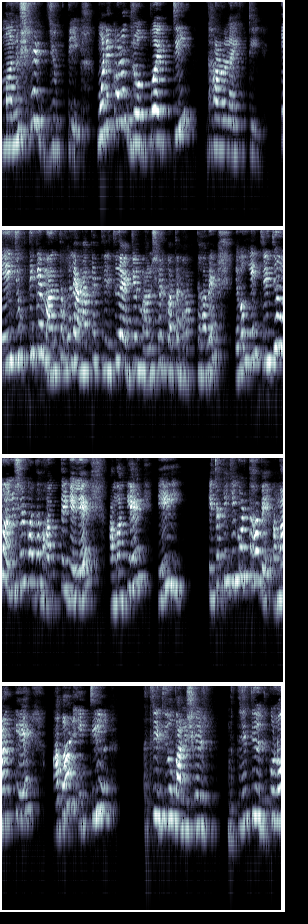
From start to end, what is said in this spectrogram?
মানুষের যুক্তি। মনে করো দ্রব্য একটি, ধারণা একটি। এই যুক্তিকে মানতে হলে আমাকে তৃতীয় একজন মানুষের কথা ভাবতে হবে এবং এই তৃতীয় মানুষের কথা ভাবতে গেলে আমাকে এই এটাকে কি করতে হবে? আমাকে আবার একটি তৃতীয় মানুষের, তৃতীয় কোনো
